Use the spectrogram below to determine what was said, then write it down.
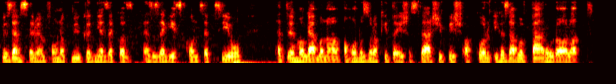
üzemszerűen fognak működni ezek az, ez az egész koncepció, tehát önmagában a, a hordozó rakéta és a Starship is, akkor igazából pár óra alatt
